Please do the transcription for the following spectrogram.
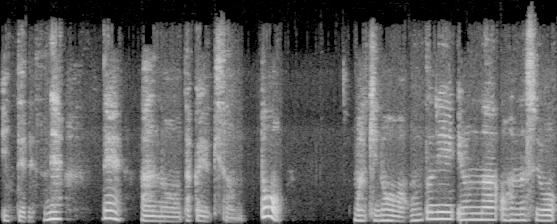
行ってですね、で、あの、高幸さんと、まあ、昨日は本当にいろんなお話を、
